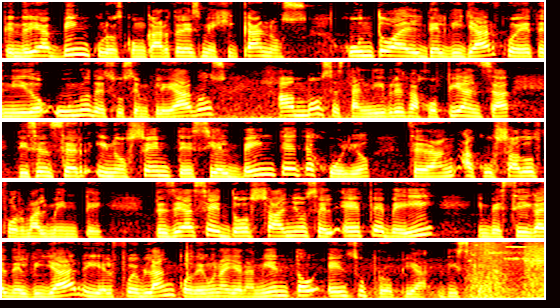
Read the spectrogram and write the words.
tendría vínculos con cárteles mexicanos. Junto al del Villar fue detenido uno de sus empleados. Ambos están libres bajo fianza, dicen ser inocentes y el 20 de julio serán acusados formalmente. Desde hace dos años el FBI investiga al del Villar y él fue blanco de un allanamiento en su propia disquera.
